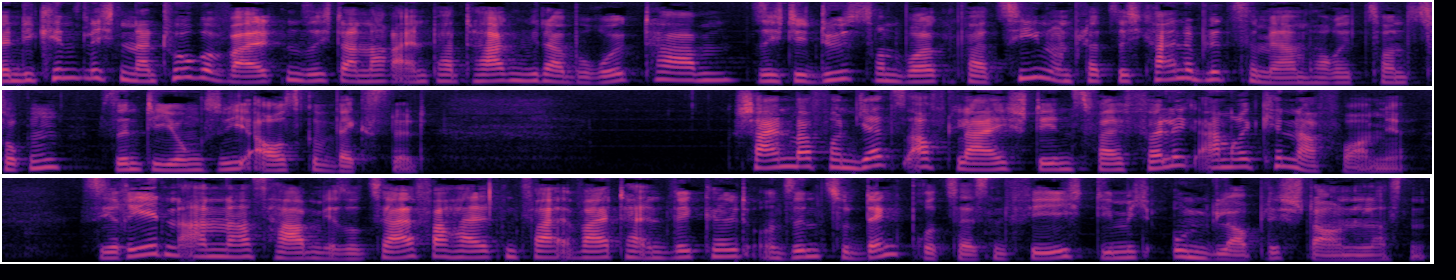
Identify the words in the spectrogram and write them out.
Wenn die kindlichen Naturgewalten sich dann nach ein paar Tagen wieder beruhigt haben, sich die düsteren Wolken verziehen und plötzlich keine Blitze mehr am Horizont zucken, sind die Jungs wie ausgewechselt. Scheinbar von jetzt auf gleich stehen zwei völlig andere Kinder vor mir. Sie reden anders, haben ihr Sozialverhalten weiterentwickelt und sind zu Denkprozessen fähig, die mich unglaublich staunen lassen.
